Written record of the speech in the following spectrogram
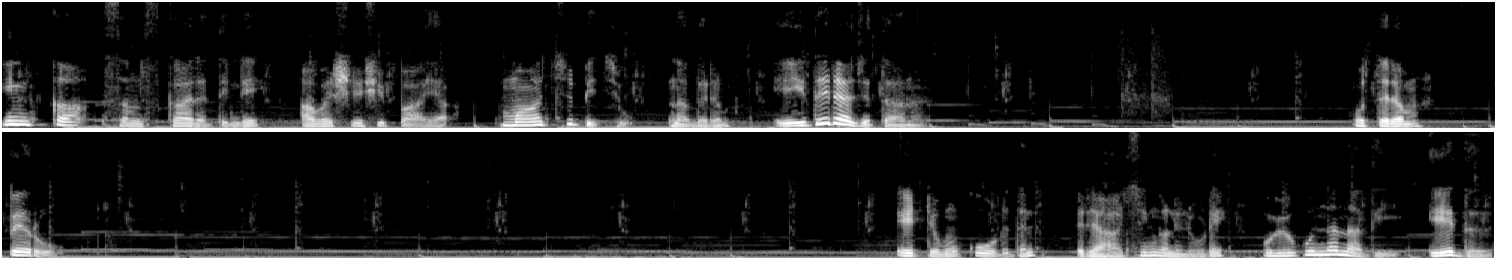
ഇൻക സംസ്കാരത്തിന്റെ അവശേഷിപ്പായ മാച്ചുപിച്ചു നഗരം ഏത് രാജ്യത്താണ്? ഉത്തരം പെറു. ഏറ്റവും കൂടുതൽ രാജ്യങ്ങളിലൂടെ ഒഴുകുന്ന നദി ഏത്?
